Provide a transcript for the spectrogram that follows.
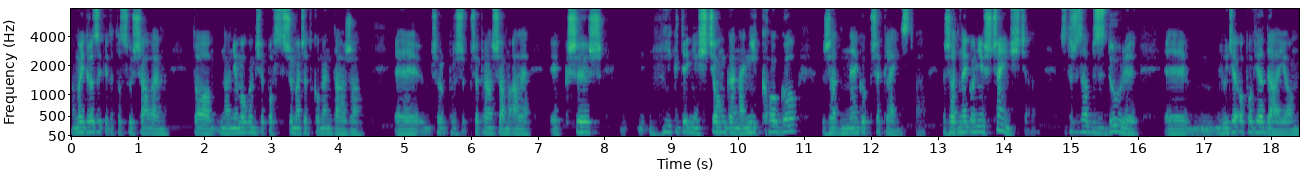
No moi drodzy, kiedy to słyszałem, to no, nie mogłem się powstrzymać od komentarza. E, przepraszam, ale e, krzyż nigdy nie ściąga na nikogo żadnego przekleństwa, żadnego nieszczęścia. Co też za bzdury e, ludzie opowiadają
